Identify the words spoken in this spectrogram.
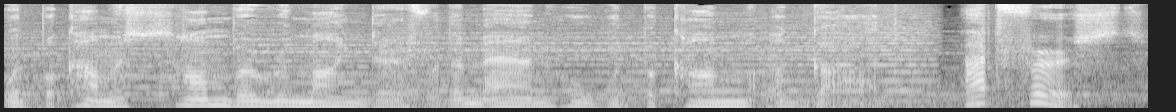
would become a somber reminder for the man who would become a god. At first,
